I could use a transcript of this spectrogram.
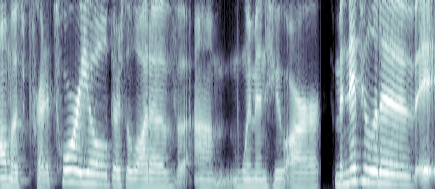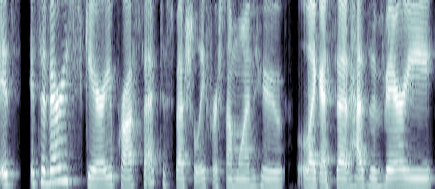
almost predatorial. There's a lot of um, women who are manipulative. It's it's a very scary prospect, especially for someone who, like I said, has a very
